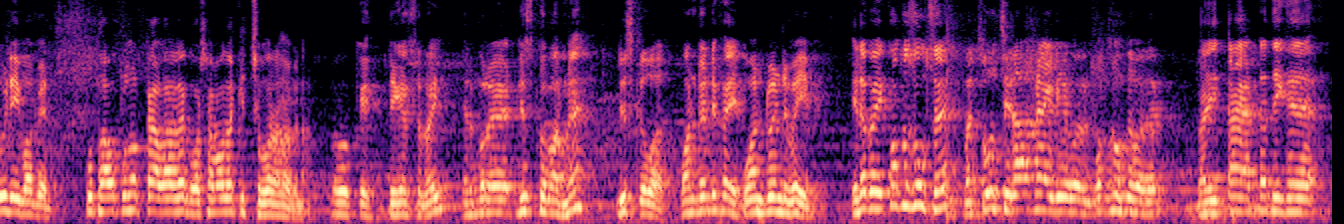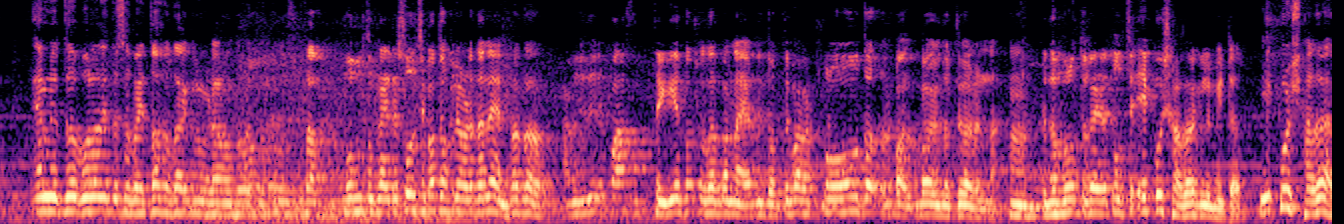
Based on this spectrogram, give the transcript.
ওইটাই পাবেন। কোথাও কোনো কালারে ঘষা মাজা কিচ্ছু করা হবে না। ওকে ঠিক আছে ভাই। এরপরে ডিসকভার না? Discover one twenty five one twenty five এটা ভাই কত চলছে? মানে চলছে আপনি আইডিয়া করেন কত চলতে পারে? ভাই টায়ারটা দেখে এমনি তো বলা দিতেছে ভাই দশ হাজার কিলোমিটার মতো তা মূলত গাড়িটা চলছে কত কিলোমিটার জানেন? কত? আমি যদি পাঁচ থেকে দশ হাজার বানাই আপনি ধরতে পারেন কোনো ধরতে পারবেন না। কিন্তু মূলত গাড়িটা চলছে একুশ হাজার কিলোমিটার। একুশ হাজার?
